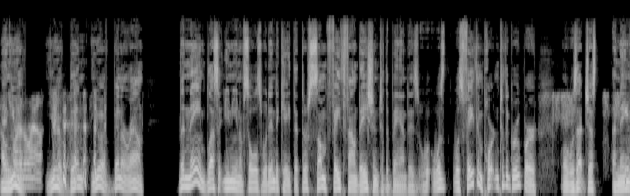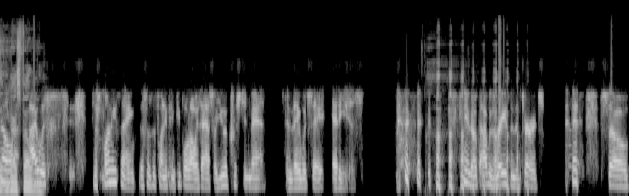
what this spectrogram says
And you have, around. you have been you have been around. The name Blessid Union of Souls would indicate that there's some faith foundation to the band. Is was was faith important to the group, or or was that just a name you know, that you guys felt? I on? was. The funny thing. This is the funny thing. People would always ask, "Are you a Christian band?" And they would say, "Eddie is." you know, I was raised in the church, so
